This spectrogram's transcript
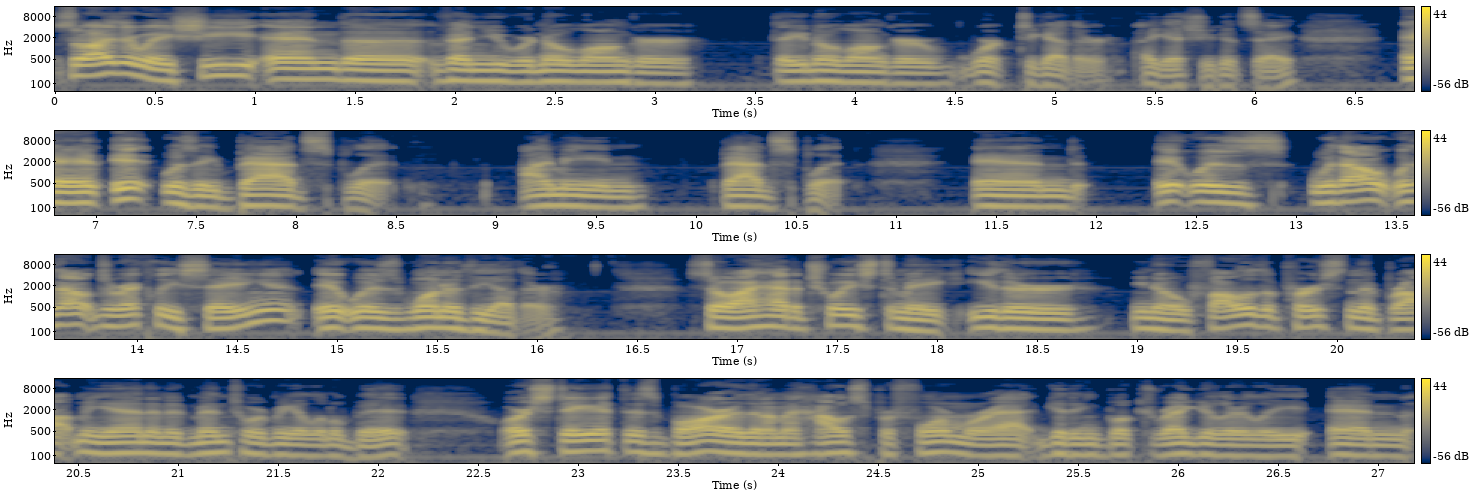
so either way, she and the venue were no longer they no longer work together. I guess you could say, and it was a bad split. I mean, bad split and it was without without directly saying it it was one or the other so i had a choice to make either you know follow the person that brought me in and had mentored me a little bit or stay at this bar that i'm a house performer at getting booked regularly and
